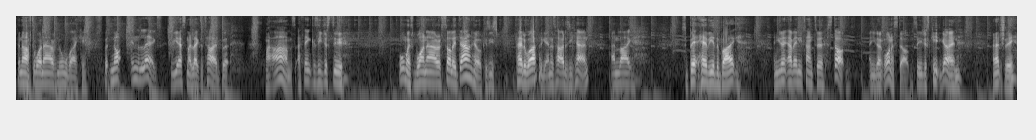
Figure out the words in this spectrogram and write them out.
than after one hour of normal biking, but not in the legs. Yes, my legs are tired, but my arms, I think because you just do almost one hour of solid downhill because you pedal up again as hard as you can and like it's a bit heavier the bike and you don't have any time to stop and you don't want to stop so you just keep going and actually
